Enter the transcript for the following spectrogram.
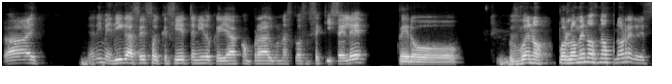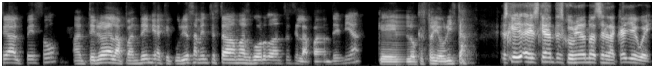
Ay, ya ni me digas eso, que sí he tenido que ya comprar algunas cosas XL, pero pues bueno, por lo menos no, no regresé al peso anterior a la pandemia, que curiosamente estaba más gordo antes de la pandemia que lo que estoy ahorita. Es que, es que antes comías más en la calle, güey.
